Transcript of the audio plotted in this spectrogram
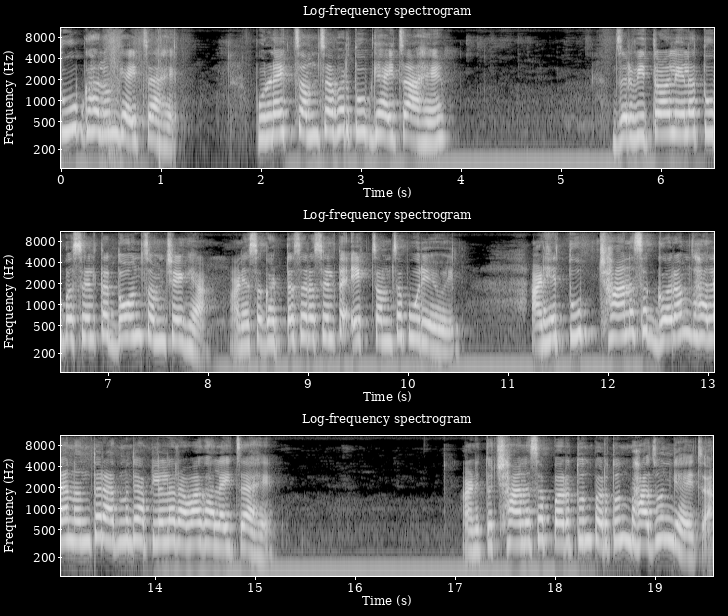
तूप घालून घ्यायचं आहे. पूर्ण एक चमचाभर तूप घ्यायचं आहे. जर वितळलेला तूप असेल तर दोन चमचे घ्या. आणि असं घट्टसर असेल तर एक चमचा पुरे होईल. आणि हे तूप छान असं गरम झाल्यानंतर आतमध्ये आपल्याला रवा घालायचा आहे. आणि तो छान असा परतून परतून भाजून घ्यायचा.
